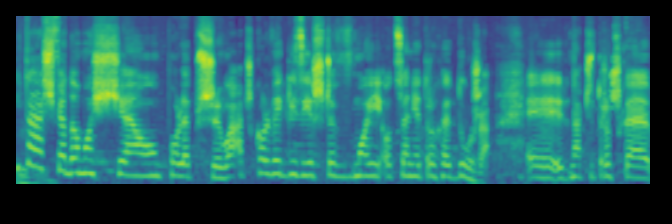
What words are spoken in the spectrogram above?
i ta świadomość się polepszyła, aczkolwiek jest jeszcze w mojej ocenie trochę duża. Duża. E, Znaczy troszkę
